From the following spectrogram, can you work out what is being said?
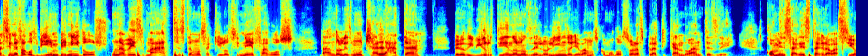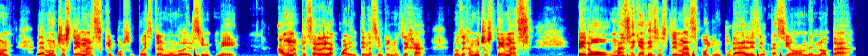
tal, cinéfagos? Bienvenidos. Una vez más, estamos aquí los cinéfagos, dándoles mucha lata, pero divirtiéndonos de lo lindo. Llevamos como dos horas platicando antes de comenzar esta grabación de muchos temas que, por supuesto, el mundo del cine, aún a pesar de la cuarentena, siempre nos deja, nos deja muchos temas. Pero más allá de esos temas coyunturales, de ocasión, de nota,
